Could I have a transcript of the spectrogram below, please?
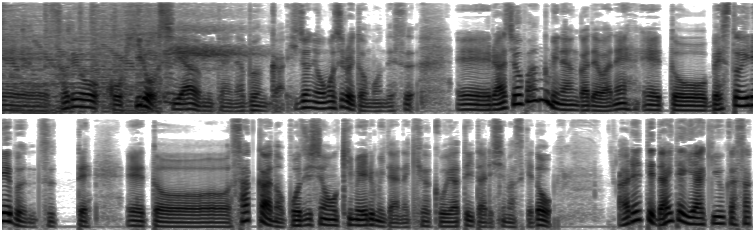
えー、それをこう披露し合うみたいな文化非常に面白いと思うんです、えー、ラジオ番組なんかではね、えーと、ベストイレブンつって、えーと、サッカーのポジションを決めるみたいな企画をやっていたりしますけどあれって大体野球かサッ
